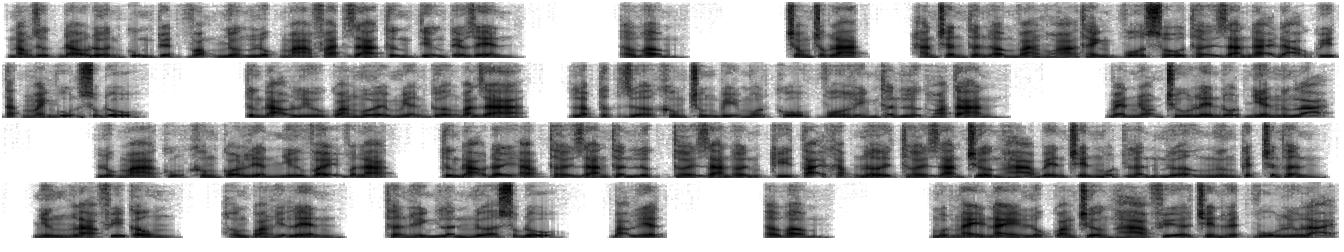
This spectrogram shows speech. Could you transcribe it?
nóng rực đau đớn cùng tuyệt vọng nhường lúc ma phát ra từng tiếng kêu rên. Ầm ầm. Trong chốc lát, hắn chân thân ẩm vang hóa thành vô số thời gian đại đạo quy tắc mảnh vụn sụp đổ. Từng đạo lưu quang mới miễn cưỡng bắn ra, lập tức giữa không trung bị một cô vô hình thần lực hòa tan. Bén nhọn chu lên đột nhiên ngừng lại. Lúc ma cũng không có liền như vậy vẫn lạc, từng đạo đầy áp thời gian thần lực, thời gian ấn ký tại khắp nơi, thời gian trường hà bên trên một lần nữa ngưng kết chân thân, nhưng là phi công, hồng quang hiện lên, thân hình lần nữa sụp đổ, bạo liệt. Ầm ầm. Một ngày này lúc quang trường hà phía trên huyết vũ lưu lại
